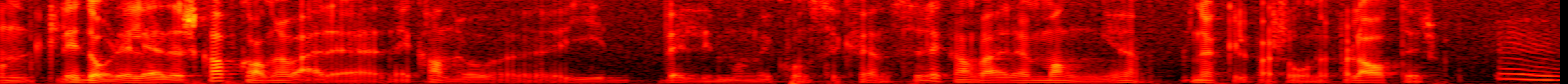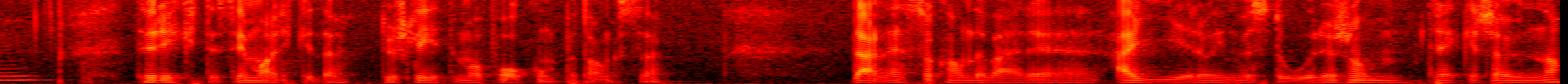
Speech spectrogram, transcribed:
Ordentlig dårlig lederskap kan jo være Det kan jo gi veldig mange konsekvenser. Det kan være mange nøkkelpersoner forlater. Mm. Det ryktes i markedet. Du sliter med å få kompetanse. Dernest så kan det være eiere og investorer som trekker seg unna.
